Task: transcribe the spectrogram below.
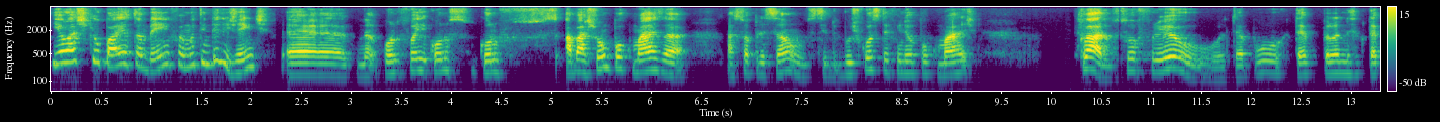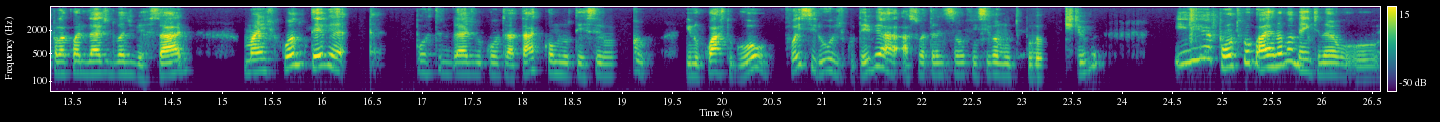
E eu acho que o Bayern também foi muito inteligente é, quando foi quando, quando abaixou um pouco mais a, a sua pressão, se buscou se defender um pouco mais. Claro, sofreu até, por, até, pela, até pela qualidade do adversário, mas quando teve a oportunidade do contra-ataque, como no terceiro e no quarto gol, foi cirúrgico, teve a, a sua transição ofensiva muito positiva e é ponto para o Bayern novamente, né? O,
